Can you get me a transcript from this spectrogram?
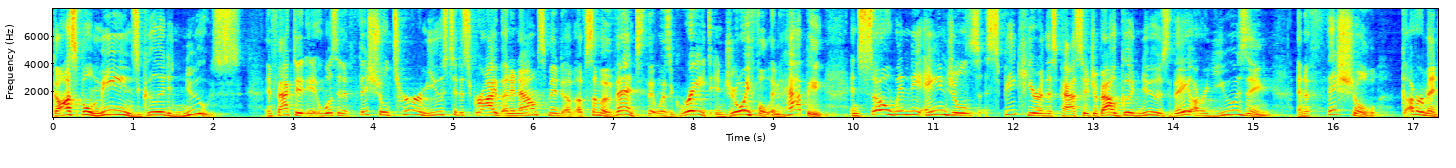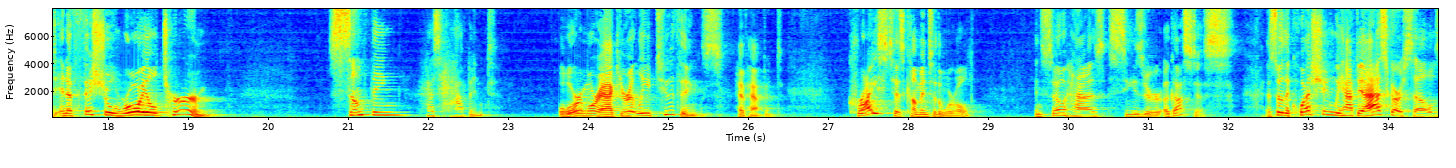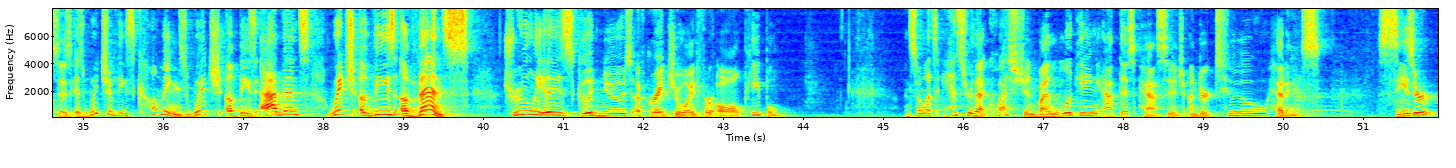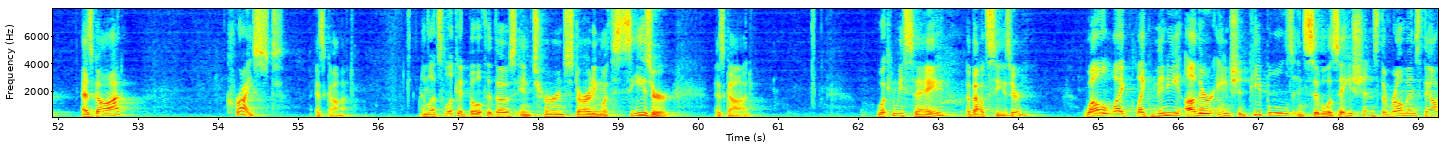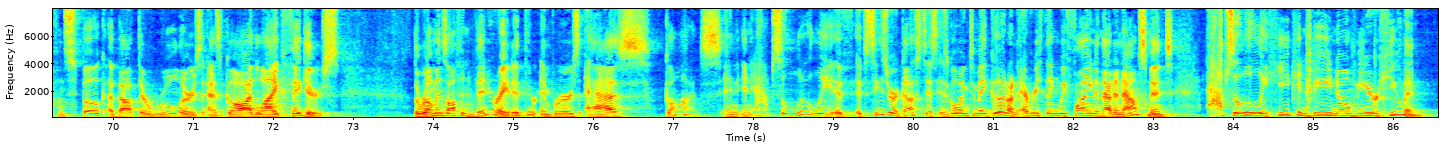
Gospel means good news. In fact, it, it, was an official term used to describe an announcement of, of some event that was great and joyful and happy. And so, when the angels speak here in this passage about good news, they are using an official government, an official royal term. Something has happened. Or, more accurately, two things have happened. Christ has come into the world, and so has Caesar Augustus. And so the question we have to ask ourselves is, is which of these comings, which of these advents, which of these events truly is good news of great joy for all people? And so let's answer that question by looking at this passage under two headings Caesar as God, Christ as God. And let's look at both of those in turn, starting with Caesar as God. What can we say about Caesar? Well, like, like many other ancient peoples and civilizations, the Romans, they often spoke about their rulers as godlike figures. The Romans often venerated their emperors as gods. And, and absolutely, if, if Caesar Augustus is going to make good on everything we find in that announcement, absolutely, he can be no mere human.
